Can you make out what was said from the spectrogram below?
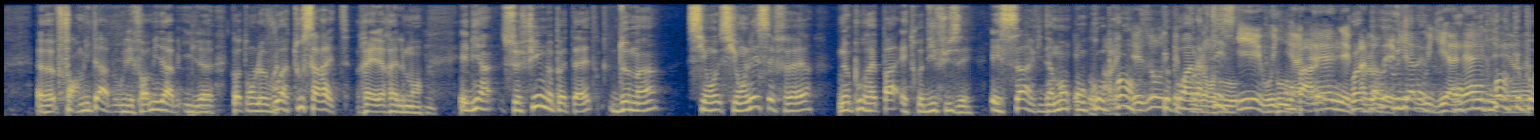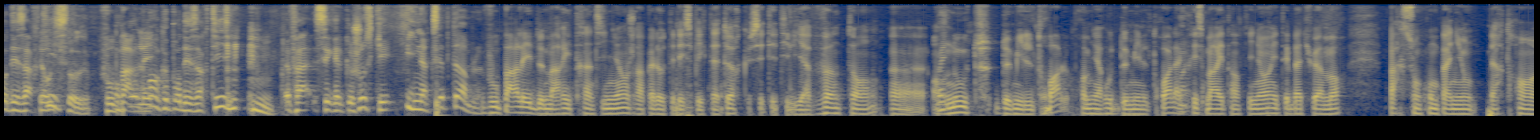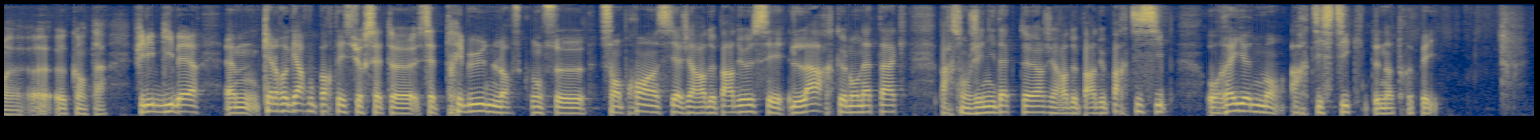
formidable, il est formidable. Il, quand on le voit, tout s'arrête réellement. Mm. Eh bien, ce film peut-être, demain, si on, si on laissait faire, ne pourrait pas être diffusé. Et ça, évidemment, on comprend que pour un artiste, vous parlez, on comprend que pour des artistes, on comprend que pour des artistes, enfin, c'est quelque chose qui est inacceptable. Vous parlez de Marie Trintignant. Je rappelle aux téléspectateurs que c'était il y a 20 ans, euh, en août 2003, le 1er août 2003, l'actrice Marie Trintignant a été battue à mort par son compagnon Bertrand euh, euh, Cantat. Philippe Guibert, euh, quel regard vous portez sur cette, cette tribune lorsqu'on s'en prend ainsi à Gérard Depardieu? C'est l'art que l'on attaque par son génie d'acteur. Gérard Depardieu participe au rayonnement artistique de notre pays.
